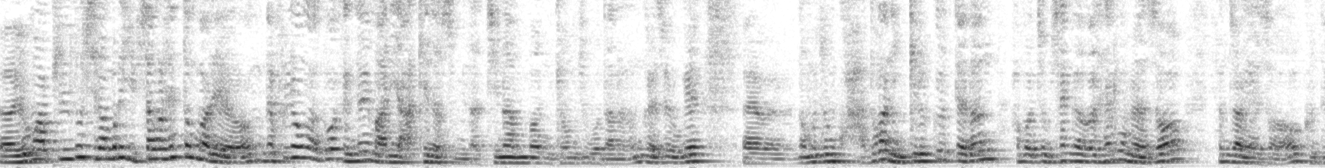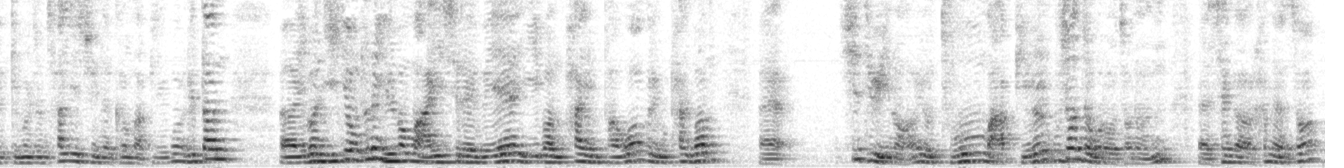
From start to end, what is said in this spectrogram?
어, 요마필도 지난번에 입상을 했던 말이에요. 근데 훈련 강도가 굉장히 많이 약해졌습니다. 지난번 경주보다는. 그래서 이게 에, 너무 좀 과도한 인기를 끌 때는 한번 좀 생각을 해보면서 현장에서 그 느낌을 좀 살릴 수 있는 그런 마필이고 일단 어, 이번 이경주는 1번 아이스레그에 2번 파인파워 그리고 8번 에, 시티 위너 이 두 마피를 우선적으로 저는 에, 생각을 하면서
